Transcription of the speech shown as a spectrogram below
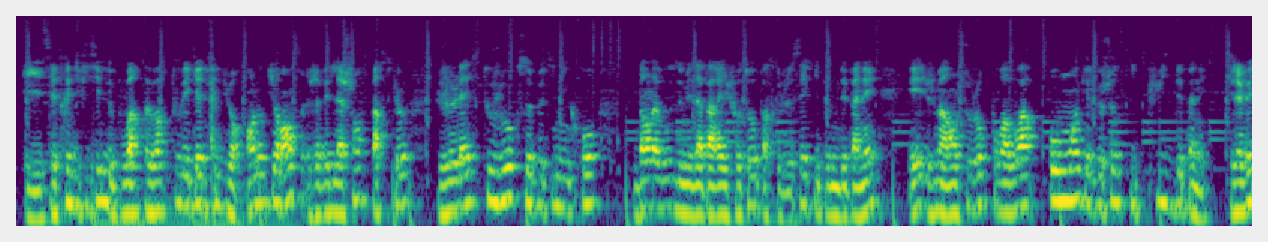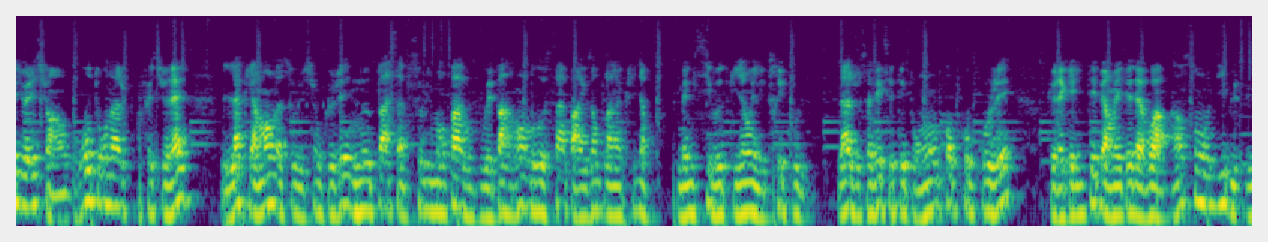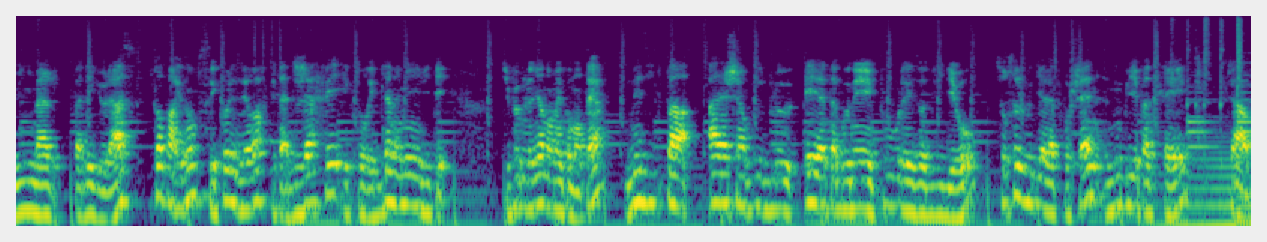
Et c'est très difficile de pouvoir prévoir tous les cas de figure. En l'occurrence, j'avais de la chance parce que je laisse toujours ce petit micro dans la housse de mes appareils photo parce que je sais qu'il peut me dépanner et je m'arrange toujours pour avoir au moins quelque chose qui puisse dépanner. Si j'avais dû aller sur un gros tournage professionnel, là clairement la solution que j'ai ne passe absolument pas. Vous pouvez pas rendre ça par exemple à un client, même si votre client est très cool. Là je savais que c'était pour mon propre projet, que la qualité permettait d'avoir un son audible, une image pas dégueulasse. Toi par exemple, c'est quoi les erreurs que tu as déjà fait et que tu aurais bien aimé éviter? Tu peux me le dire dans mes commentaires. N'hésite pas à lâcher un pouce bleu et à t'abonner pour les autres vidéos. Sur ce, je vous dis à la prochaine. N'oubliez pas de créer. Ciao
